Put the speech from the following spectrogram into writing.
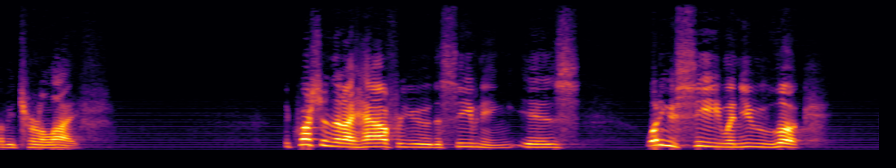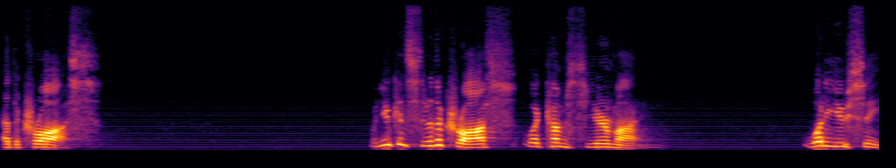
of eternal life. The question that I have for you this evening is what do you see when you look at the cross? When you consider the cross, what comes to your mind? What do you see?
